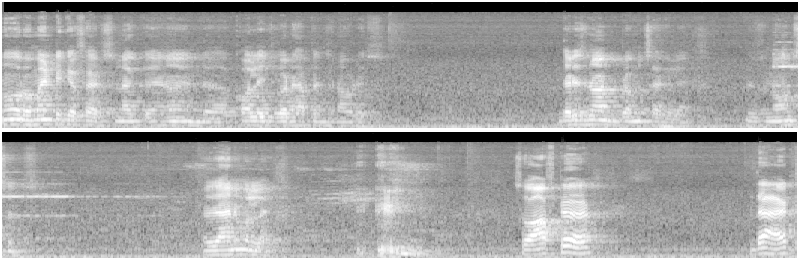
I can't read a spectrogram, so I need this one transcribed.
No romantic affairs like you know in the college what happens nowadays. That is not brahmachari life. This is nonsense. It is animal life. so after that,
